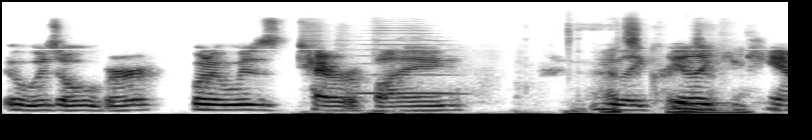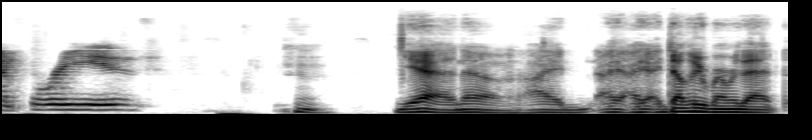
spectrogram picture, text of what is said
it was over. But it was terrifying. That's you like crazy. feel like you can't breathe. Hmm. Yeah, no, I, I, I definitely remember that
